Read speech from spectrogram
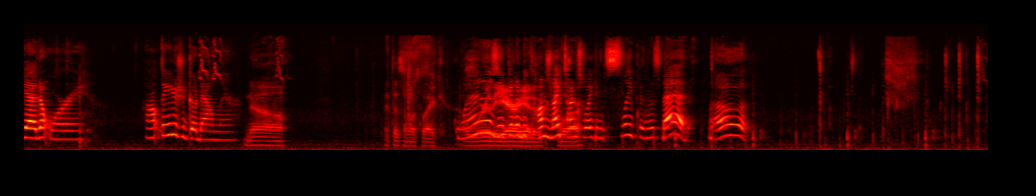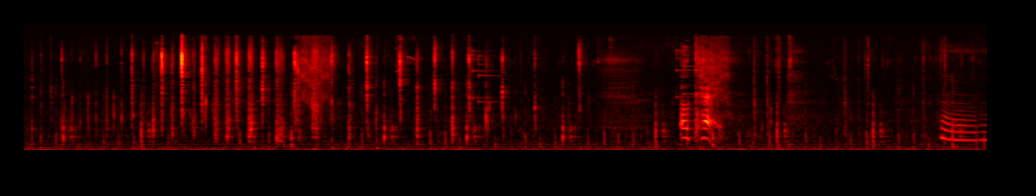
Yeah, don't worry. I don't think you should go down there. No. That doesn't look like a When worthy is it gonna become nighttime so I can sleep in this bed? Ugh. Okay. Hmm.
